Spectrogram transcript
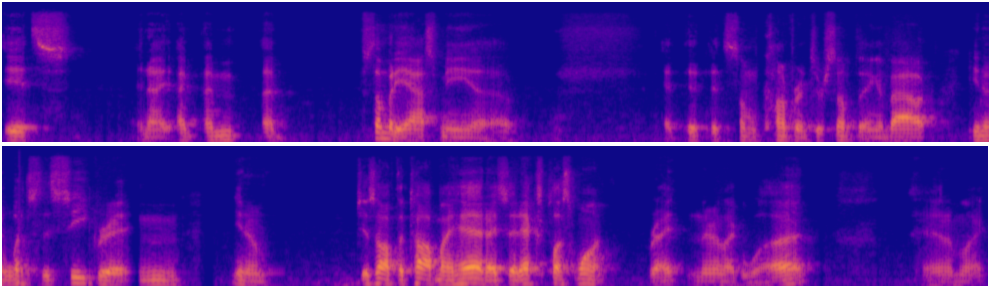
It's, and I, I am somebody asked me uh, at, at some conference or something about you know, what's the secret? And, you know, just off the top of my head, I said X plus one, right? And they're like, what? And I'm like,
